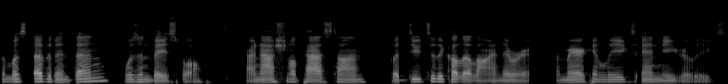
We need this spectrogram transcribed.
The most evident then was in baseball, our national pastime, but due to the color line, there were American leagues and Negro leagues.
